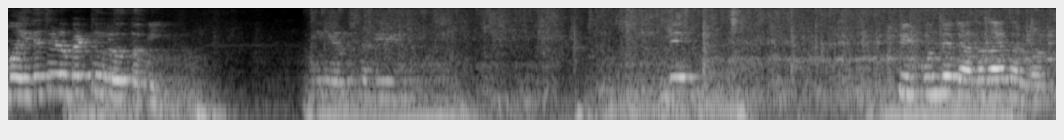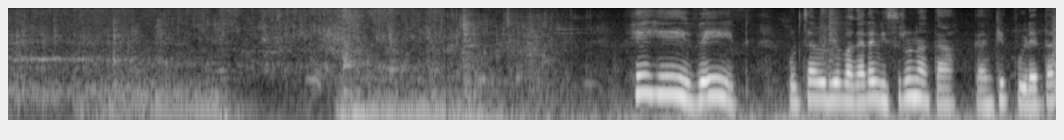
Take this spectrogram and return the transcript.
मैद्याच्या डब्यात ठेवलं होतं मी. मी एवढी सगळी दे फेकून देते आता काय करणार? हे हे वेट पुढचा व्हिडिओ बघायला विसरू नका कारण की पुढे तर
